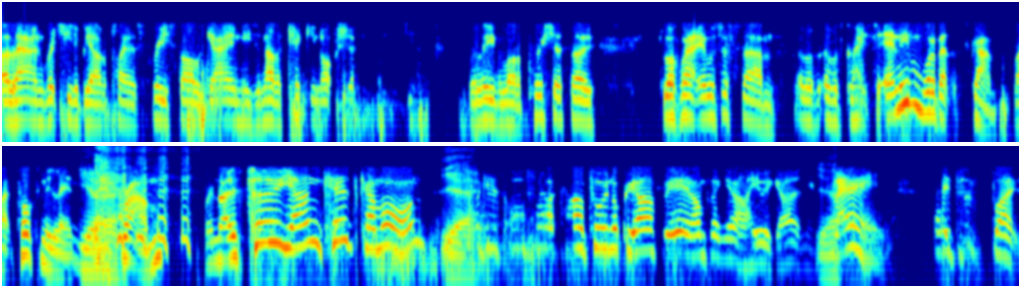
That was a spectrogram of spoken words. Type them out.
allowing Richie to be able to play his freestyle game. He's another kicking option, so he can relieve a lot of pressure. So. Look, mate, it was just um, it was it was great. And even what about the scrum? Like, talk to me, lads. Yeah. The scrum when those two young kids come on, Yeah. against Ofa, Kātui Nukuiawhi, and I'm thinking, oh, here we go. And Yeah. bang! They just, like,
